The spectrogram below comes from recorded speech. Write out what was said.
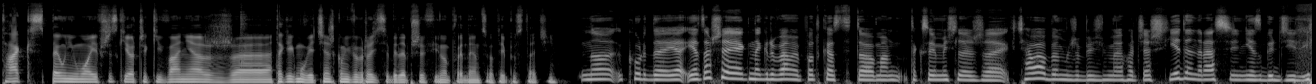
tak spełnił moje wszystkie oczekiwania, że tak jak mówię, ciężko mi wyobrazić sobie lepszy film opowiadający o tej postaci. No kurde, ja, ja zawsze jak nagrywamy podcast, to mam, tak sobie myślę, że chciałabym, żebyśmy chociaż jeden raz się nie zgodzili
